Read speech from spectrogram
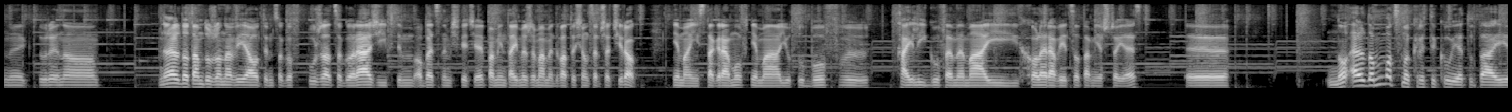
y, który no... No Eldo tam dużo nawija o tym, co go wkurza, co go razi w tym obecnym świecie. Pamiętajmy, że mamy 2003 rok. Nie ma Instagramów, nie ma YouTube'ów, y, High League'ów, MMA i cholera wie, co tam jeszcze jest. Y, No Eldo mocno krytykuje tutaj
